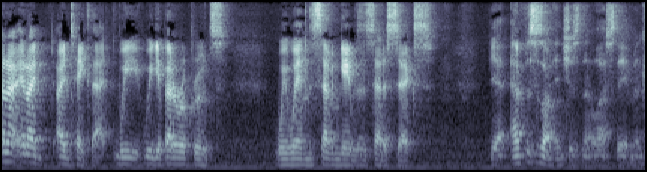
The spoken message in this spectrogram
and I and I I'd take that. We we get better recruits, we win seven games instead of six. yeah, emphasis on inches in that last statement.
